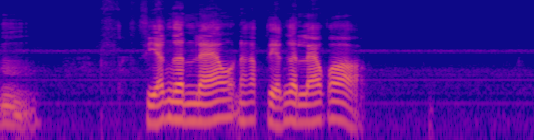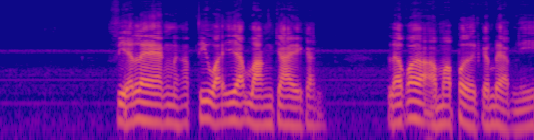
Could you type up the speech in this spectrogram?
อืม เสียเงินแล้วนะครับ เสียเงินแล้วก็ เสียแรงนะครับ ที่ไว้วางใจกัน แล้วก็เอามาเปิดกันแบบนี้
